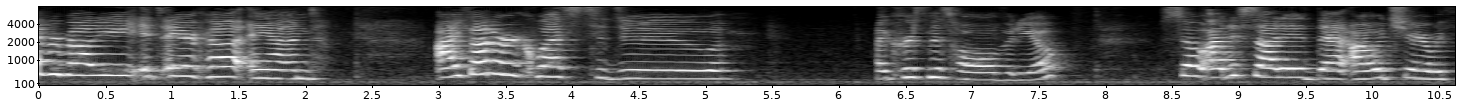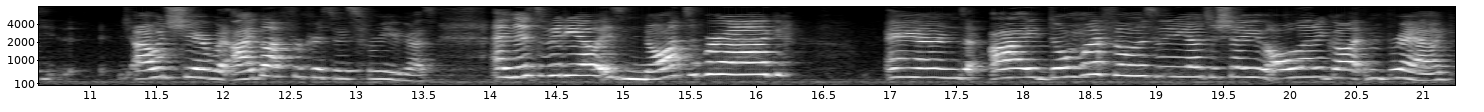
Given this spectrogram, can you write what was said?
everybody, it's Erica and I got a request to do a Christmas haul video. So I decided that I would share with you, I would share what I got for Christmas from you guys. And this video is not to brag and I don't want to film this video to show you all that I got and brag.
